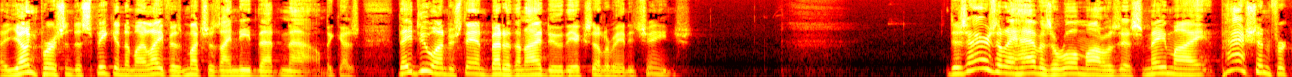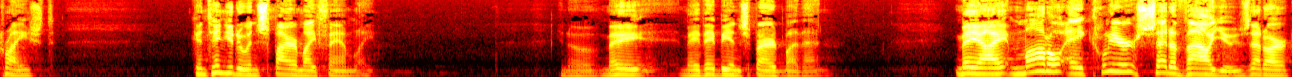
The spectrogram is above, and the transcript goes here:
a, young person to speak into my life as much as I need that now because they do understand better than I do the accelerated change. desires that I have as a role model is this may my passion for Christ continue to inspire my family. You know, may, may they be inspired by that. May I model a clear set of values that are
